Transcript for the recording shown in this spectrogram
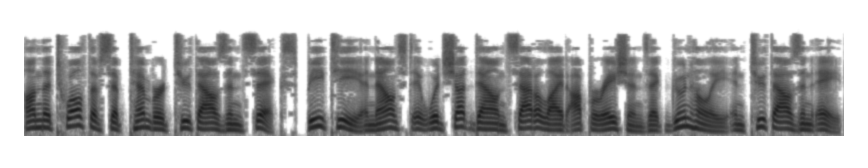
On 12 September 2006, BT announced it would shut down satellite operations at Goonhilly in 2008,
